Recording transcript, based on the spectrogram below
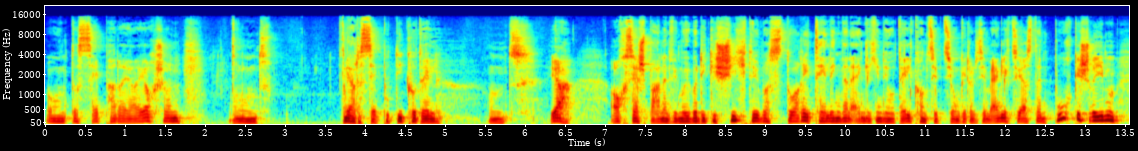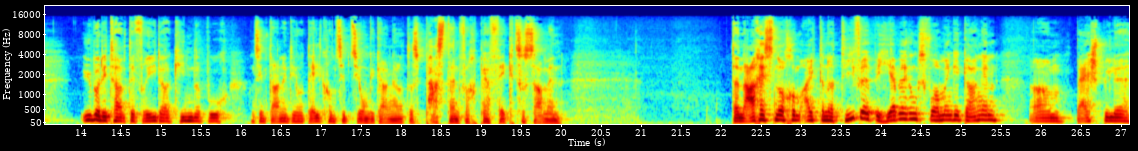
Und das Sepp hat er ja auch schon. Und ja, das Sepp Boutique Hotel. Und ja, auch sehr spannend, wie man über die Geschichte, über Storytelling dann eigentlich in die Hotelkonzeption geht. Also sie haben eigentlich zuerst ein Buch geschrieben über die Tante Frieda, Kinderbuch, und sind dann in die Hotelkonzeption gegangen und das passt einfach perfekt zusammen. Danach ist noch um alternative Beherbergungsformen gegangen. Ähm, Beispiele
